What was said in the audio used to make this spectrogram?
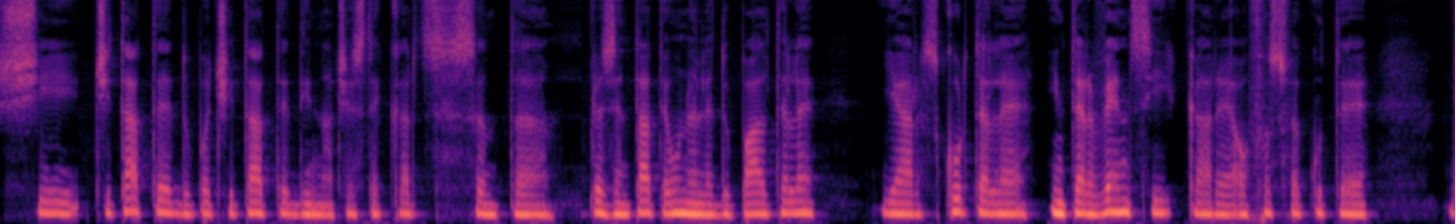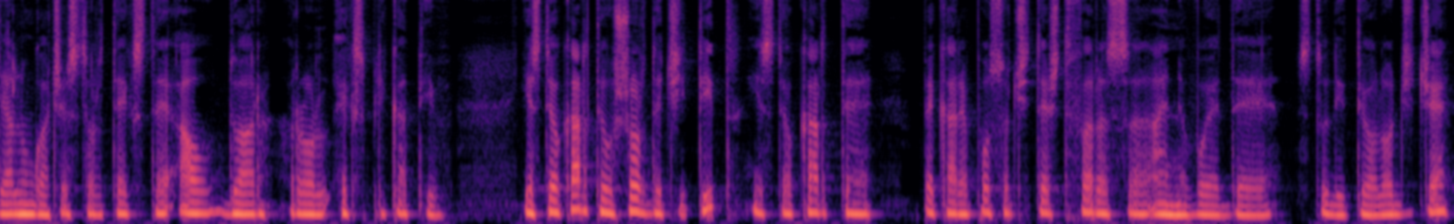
și citate după citate din aceste cărți sunt uh, prezentate unele după altele, iar scurtele intervenții care au fost făcute de-a lungul acestor texte au doar rol explicativ. Este o carte ușor de citit, este o carte pe care poți să o citești fără să ai nevoie de studii teologice.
